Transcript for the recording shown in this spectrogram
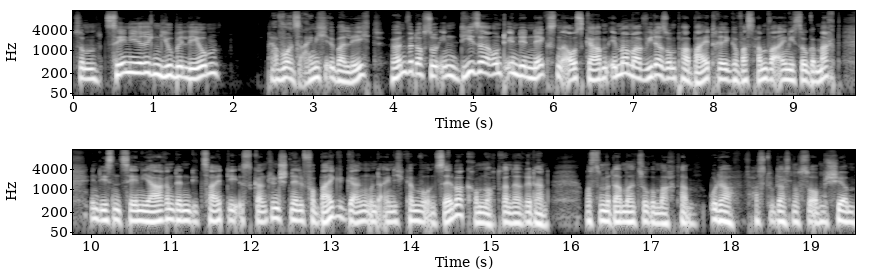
zum zehnjährigen Jubiläum haben wir uns eigentlich überlegt, hören wir doch so in dieser und in den nächsten Ausgaben immer mal wieder so ein paar Beiträge, was haben wir eigentlich so gemacht in diesen zehn Jahren, denn die Zeit, die ist ganz schön schnell vorbeigegangen und eigentlich können wir uns selber kaum noch dran erinnern, was wir damals so gemacht haben. Oder hast du das noch so auf dem Schirm?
